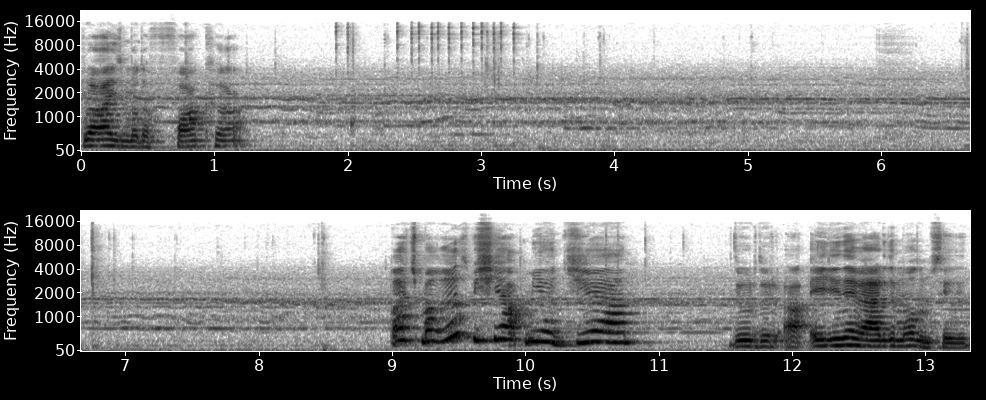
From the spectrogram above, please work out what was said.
Surprise motherfucker. Kaçma kız bir şey yapmayacağım. Dur dur eline verdim oğlum senin.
